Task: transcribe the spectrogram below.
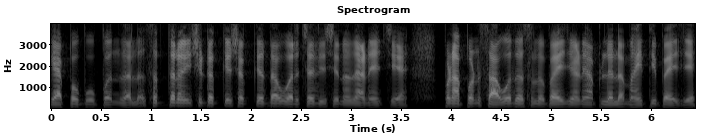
गॅपअप ओपन झालं सत्तर ऐंशी टक्के शक्यता वरच्या दिशेनं जाण्याची आहे. पण आपण सावध असलं पाहिजे आणि आपल्याला माहिती पाहिजे.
